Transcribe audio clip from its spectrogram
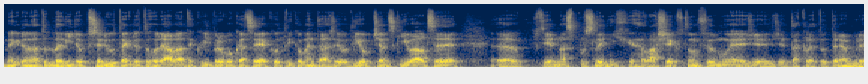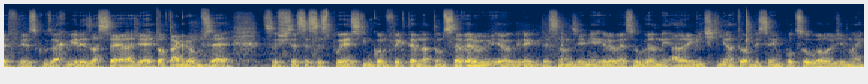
McDonald tohle ví dopředu, tak do toho dává takový provokace, jako ty komentáře o té občanské válce. Eh, Jedna z posledních hlášek v tom filmu je, že, že takhle to teda bude v Irsku za chvíli zase a že je to tak dobře, což se, se, se spojí s tím konfliktem na tom severu, že jo, kde, kde samozřejmě Irové jsou velmi alergičtí na to, aby se jim podsouvalo, že mají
